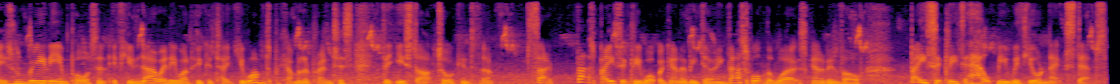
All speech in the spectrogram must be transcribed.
it's really important if you know anyone who could take you on to become an apprentice that you start talking to them. So that's basically what we're going to be doing. That's what the work's going to involve. Basically, to help you with your next steps.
